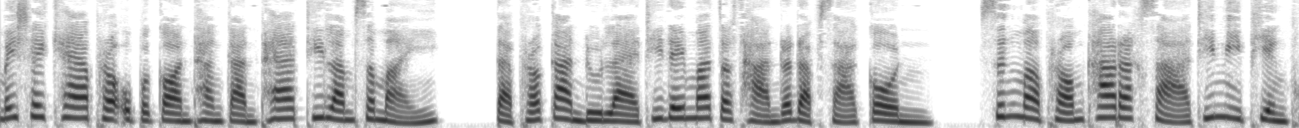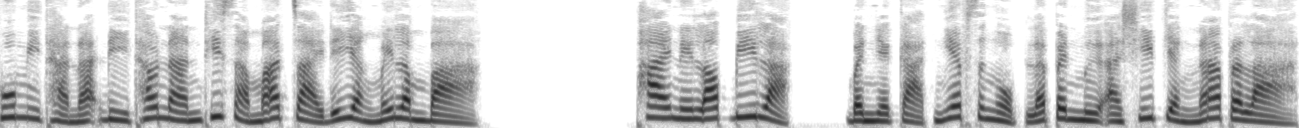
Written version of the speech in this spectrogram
ไม่ใช่แค่เพราะอุปกรณ์ทางการแพทย์ที่ล้ำสมัย แต่เพราะการดูแลที่ได้มาตรฐานระดับสากล ซึ่งมาพร้อมค่ารักษาที่มีเพียงผู้มีฐานะดีเท่านั้นที่สามารถจ่ายได้อย่างไม่ลำบาก ภายในล็อบบี้หลัก บรรยากาศเงียบสงบและเป็นมืออาชีพอย่างน่าประหลาด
